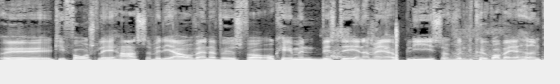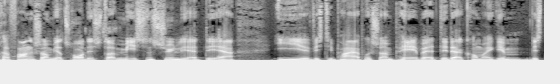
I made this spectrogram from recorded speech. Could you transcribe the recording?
øh, de forslag, jeg har, så vil jeg jo være nervøs for, okay, men hvis det ender med at blive, så vil, kan det godt være, at jeg havde en præference om, jeg tror, det er mest sandsynligt, at det er, i, øh, hvis de peger på Søren Pape, at det der kommer igennem, hvis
